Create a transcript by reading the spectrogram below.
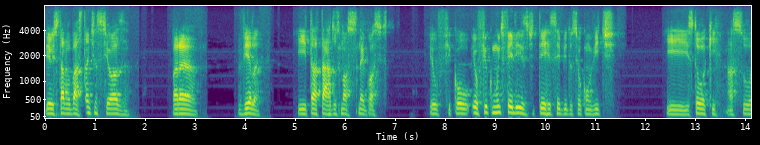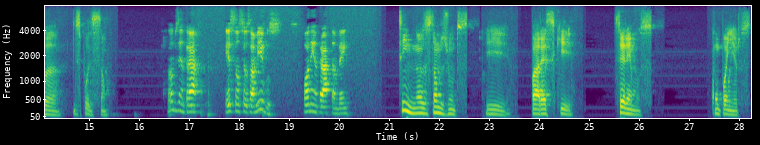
eu estava bastante ansiosa para vê-la e tratar dos nossos negócios. Eu, fico, eu fico muito feliz de ter recebido o seu convite e estou aqui à sua disposição. Vamos entrar. Esses são seus amigos? Podem entrar também. Sim, nós estamos juntos. E parece que seremos companheiros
